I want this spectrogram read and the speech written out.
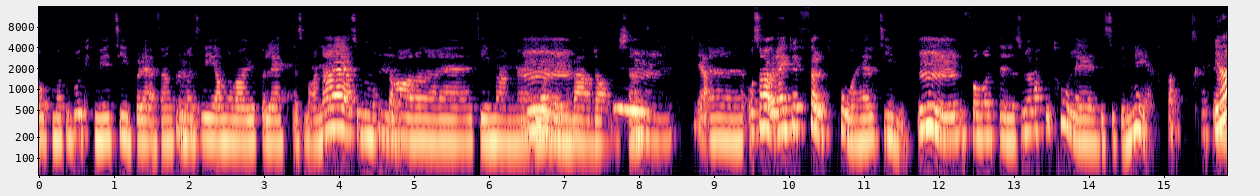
og på en måte brukt mye tid på det. Sant? Og Mm. mens vi andre var ute og lekte, så bare Nei, altså du måtte Mm. ha den der eh, timen eh, Mm. øving hver dag. Mm. Ja. Eh, og så har jo det egentlig fulgt på hele tiden. Mm. i forhold til, Så du har vært utrolig disiplinert. da. Ja.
